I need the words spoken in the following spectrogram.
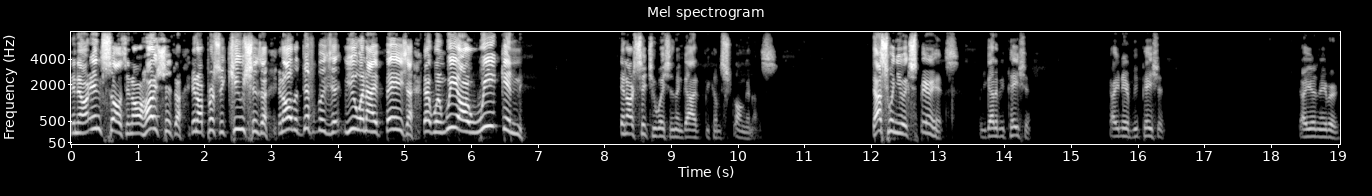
in our insults, in our hardships, uh, in our persecutions, uh, in all the difficulties that you and I face, uh, that when we are weakened in, in our situation, then God becomes strong in us. That's when you experience. You got to be patient. Tell your neighbor, be patient. Tell your neighbor,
